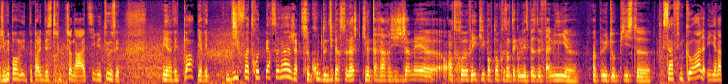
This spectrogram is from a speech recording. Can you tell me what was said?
J'ai même pas envie de parler de structure narrative et tout. que il n'y en avait pas. Il y avait dix fois trop de personnages. Ce groupe de dix personnages qui n'interagissent jamais euh, entre eux, mais qui est pourtant présenté comme une espèce de famille euh, un peu utopiste. euh. C'est un film choral. Il y en a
